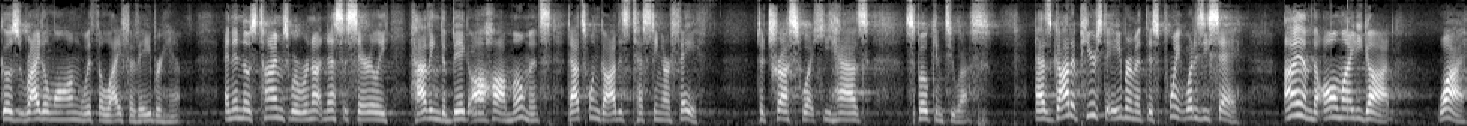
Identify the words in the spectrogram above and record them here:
goes right along with the life of Abraham. And in those times where we're not necessarily having the big aha moments, that's when God is testing our faith to trust what He has spoken to us. As God appears to Abram at this point, what does He say? I am the Almighty God. Why?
